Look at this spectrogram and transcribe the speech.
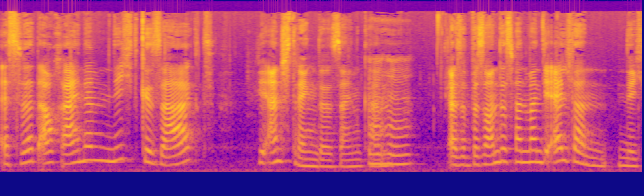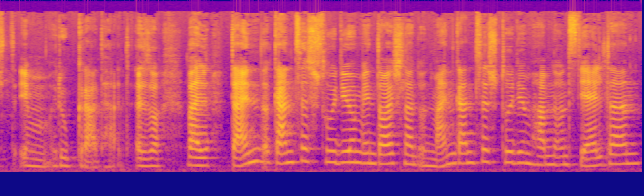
es wird auch einem nicht gesagt, wie anstrengend das sein kann. Mhm. Also besonders, wenn man die Eltern nicht im Rückgrat hat. Also, weil dein ganzes Studium in Deutschland und mein ganzes Studium haben uns die Eltern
